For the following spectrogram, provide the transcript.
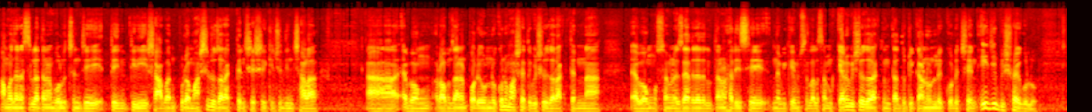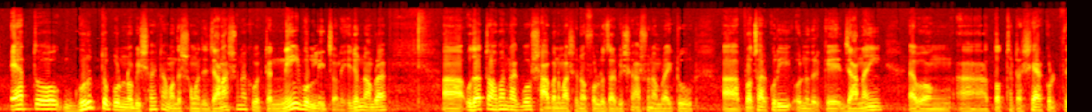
আমাদের রাসুল্লাহ তালা বলেছেন যে তিনি- শাবান পুরো মাসে রোজা রাখতেন শেষে কিছুদিন ছাড়া। এবং রমজানের পরে অন্য কোনো মাসে এত বেশি রোজা রাখতেন না এবং মুসলাম জায়দ রাদিয়াল্লাহু হাদিসে নবী করিম সাল্লাহ সাল্লাম কেন বেশি রোজা রাখতেন তার দুটি কারণ উল্লেখ করেছেন। এই যে বিষয়গুলো, এত গুরুত্বপূর্ণ বিষয়টা আমাদের সমাজে জানাশোনা খুব একটা নেই বললেই চলে। এই জন্য আমরা উদাত্ত আহ্বান রাখব শাবান মাসে নফল রোজার বিষয়ে। আসুন আমরা একটু প্রচার করি, অন্যদেরকে জানাই এবং তথ্যটা শেয়ার করতে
